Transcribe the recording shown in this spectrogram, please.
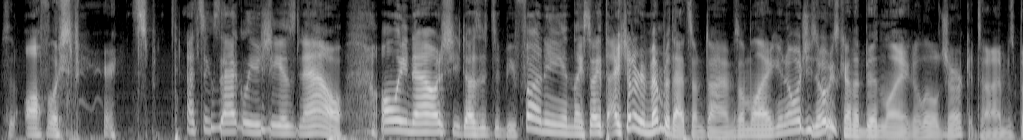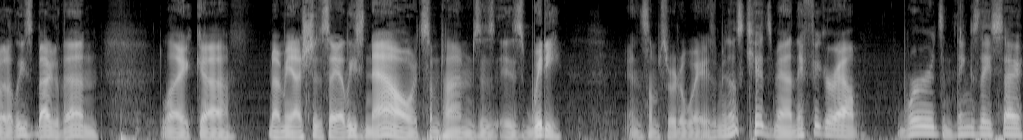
It's an awful experience. That's exactly who she is now. Only now she does it to be funny and like so. I, I try to remember that sometimes. I'm like, you know what? She's always kind of been like a little jerk at times, but at least back then, like, uh, I mean, I should say at least now it sometimes is is witty in some sort of ways. I mean, those kids, man, they figure out words and things they say.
